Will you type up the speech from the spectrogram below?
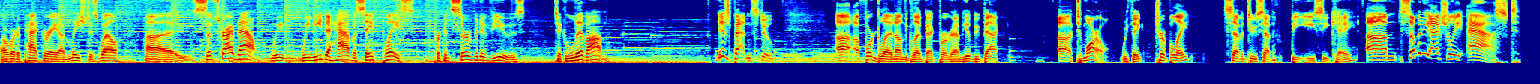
Or go to Pat Gray Unleashed as well. Uh, subscribe now. We, we need to have a safe place for conservative views to live on. This is Pat and Stu. Uh, for Glenn on the Glenn Beck program. He'll be back uh, tomorrow, we think. Triple eight seven two seven B E C K. Um, somebody actually asked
